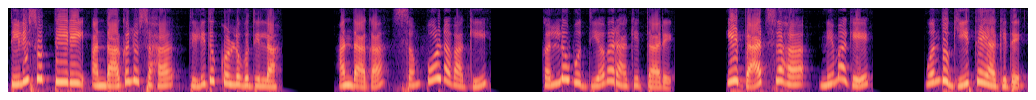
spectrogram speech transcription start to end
ತಿಳಿಸುತ್ತೀರಿ ಅಂದಾಗಲೂ ಸಹ ತಿಳಿದುಕೊಳ್ಳುವುದಿಲ್ಲ. ಅಂದಾಗ ಸಂಪೂರ್ಣವಾಗಿ ಕಲ್ಲು ಬುದ್ಧಿಯವರಾಗಿದ್ದಾರೆ. ಈ ಬ್ಯಾಟ್ ಸಹ ನಿಮಗೆ ಒಂದು ಗೀತೆಯಾಗಿದೆ.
